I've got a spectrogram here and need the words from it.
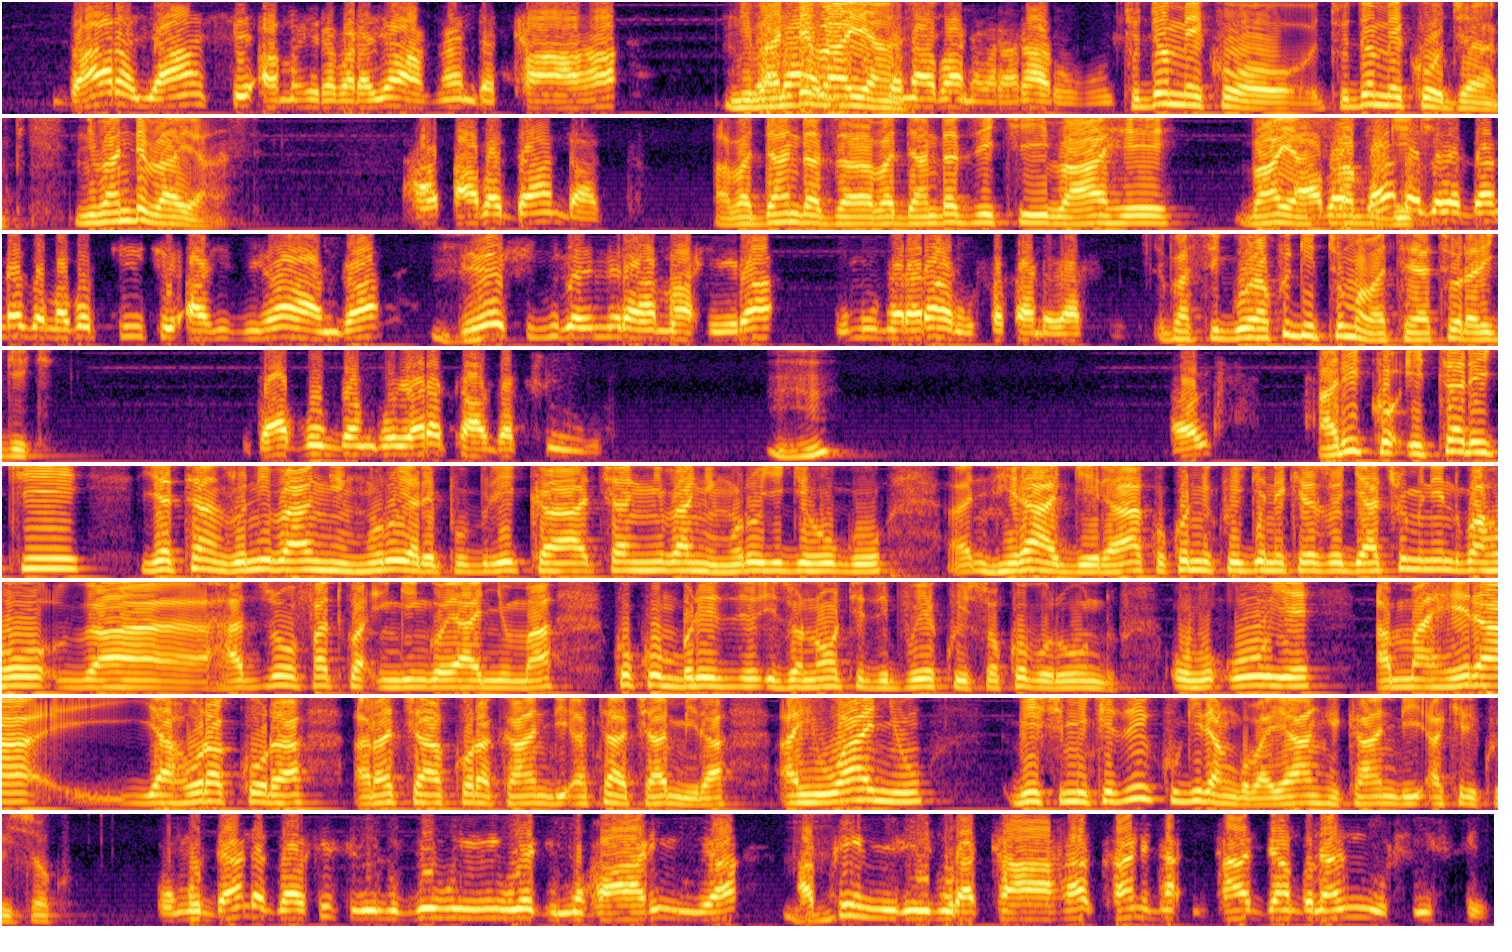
barayanse amahera barayanka ndataha ni bande bayanse n'abana bararara ubusa tudomeko tudomeko jampi ni bande bayanse abadandaza abadandaza badandaza iki bahe bayasi bavuga iki badandaza amabotike aha igihanga benshi mhm. ntibemera amahera umuntu arararusa kandi arasize basigura ko igituma batayatora ari gike bavuga ngo yarataga mhm. agaciro ariko itariki yatanzwe ni banki nkuru ya Republika canke banki nkuru y'igihugu uh, ntiragera kuko ni kwigenekerezo rya 17 aho hazofatwa ingingo ya nyuma ko kumbura izo noti zivuye ku isoko burundu ubu uye amahera yahora akora aracyakora kandi atacamira ahiwanyu bishimikize kugira ngo bayanke kandi akiri ku isoko umudandaza afite ibintu by'iwiwe bimuharira mhm. akwimirira urataha kandi nta jambo na rimwe ufise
